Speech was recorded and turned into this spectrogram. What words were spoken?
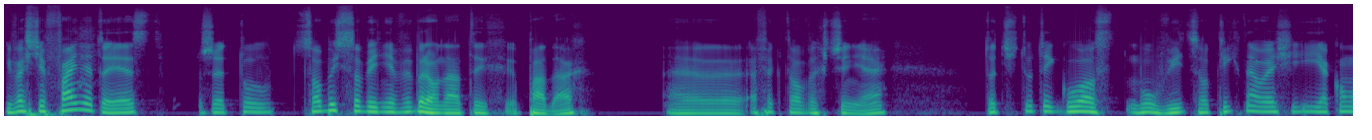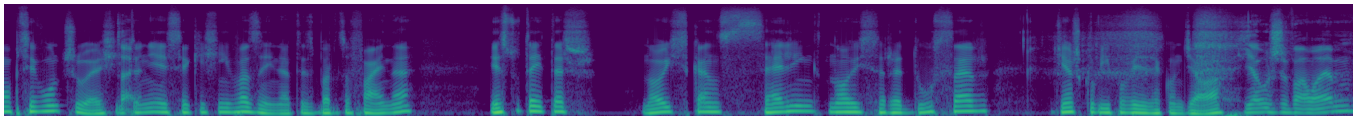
I właśnie fajne to jest, że tu co byś sobie nie wybrał na tych padach, e, efektowych czy nie, to ci tutaj głos mówi, co kliknąłeś i jaką opcję włączyłeś. Tak. I to nie jest jakieś inwazyjne, to jest bardzo fajne. Jest tutaj też noise cancelling, noise reducer. Ciężko mi powiedzieć, jak on działa. Ja używałem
